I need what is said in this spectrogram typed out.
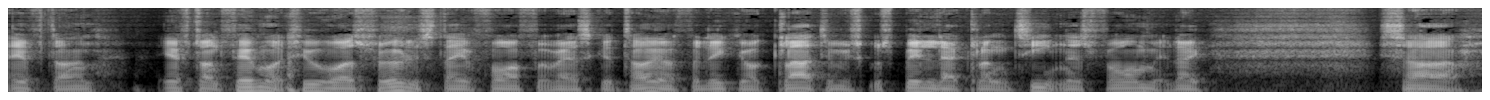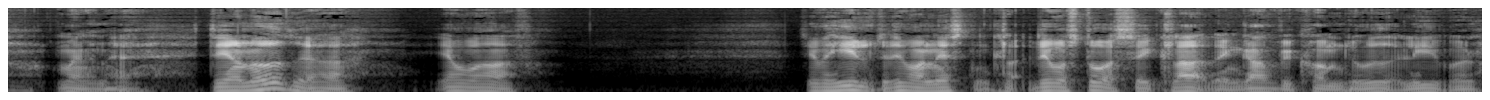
efter en, efter en 25 års fødselsdag for at få vasket tøj, for det gjorde klart, at vi skulle spille der kl. 10 næste formiddag. Så, men øh, det er noget, der, jeg var, det var helt, det var næsten klar, det var stort set klart, dengang vi kom derud alligevel.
